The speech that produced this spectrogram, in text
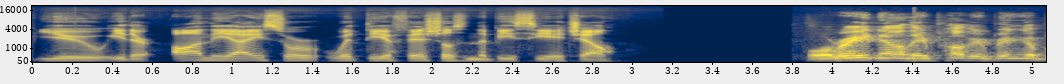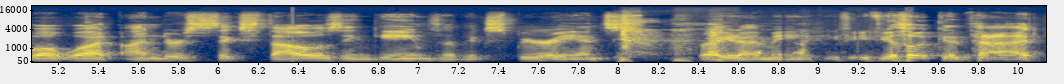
you either on the ice or with the officials in the BCHL? Well, right now they probably bring about what under six thousand games of experience, right? I mean, if, if you look at that,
